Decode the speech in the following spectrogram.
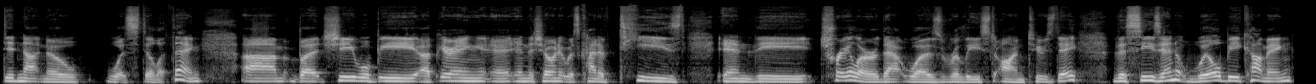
did not know was still a thing. Um, but she will be appearing in the show, and it was kind of teased in the trailer that was released on Tuesday. The season will be coming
